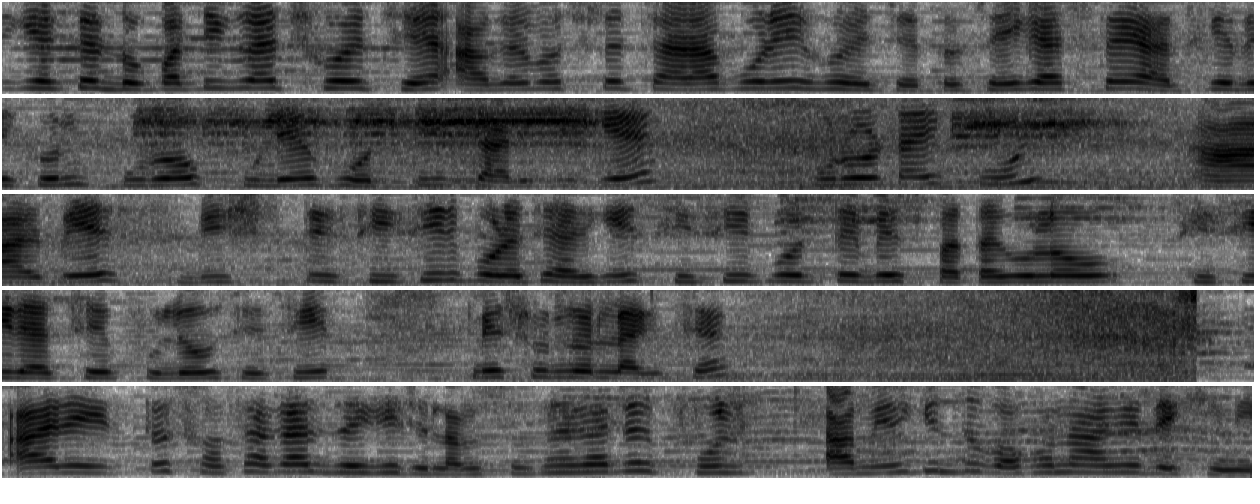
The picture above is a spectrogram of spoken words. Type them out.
এদিকে একটা ডোপাটি গাছ হয়েছে, আগের বছরে চারা পরেই হয়েছে। তো সেই গাছটাই আজকে দেখুন পুরো ফুলে ভর্তি, চারিদিকে পুরোটাই ফুল। আর বেশ বৃষ্টি, শিশির পড়েছে আর কি। শিশির পড়তে বেশ পাতাগুলোও শিশির আছে, ফুলেও শিশির। বেশ সুন্দর লাগছে। আর এই তো শশা গাছ দেখেছিলাম। শশা গাছের ফুল আমিও কিন্তু কখনো আগে দেখিনি।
